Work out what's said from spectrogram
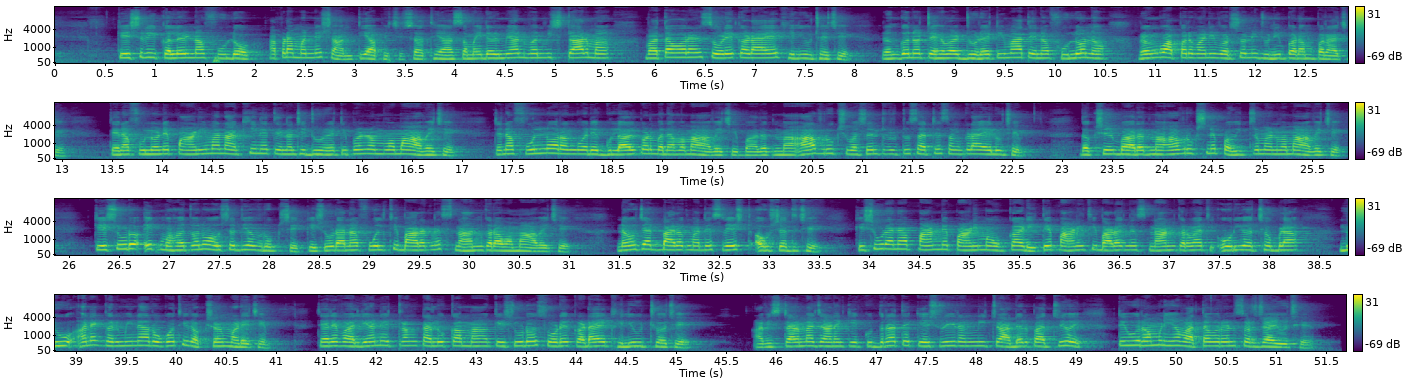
કેસરી કલરના ફૂલો આપણા મનને શાંતિ આપે છે. સાથે આ સમય દરમિયાન વન વિસ્તારમાં વાતાવરણ સોળે કળાએ ખીલી ઉઠે છે. રંગોનો તહેવાર ધૂળેટીમાં તેના ફૂલોનો રંગ વાપરવાની વર્ષોની જૂની પરંપરા છે. તેના ફૂલોને પાણીમાં નાખીને તેનાથી ધૂળેટી પણ રમવામાં આવે છે. તેના ફૂલનો રંગ વડે ગુલાલ પણ બનાવવામાં આવે છે. ભારતમાં આ વૃક્ષ વસંત ઋતુ સાથે સંકળાયેલું છે. દક્ષિણ ભારતમાં આ વૃક્ષને પવિત્ર માનવામાં આવે છે. કેસુડો એક મહત્વનું ઔષધીય વૃક્ષ છે. કેસુડાના ફૂલથી બાળકને સ્નાન કરાવવામાં આવે છે. નવજાત બાળક માટે શ્રેષ્ઠ ઔષધ છે. કેસુડાના પાનને પાણીમાં ઉકાળી તે પાણીથી બાળકને સ્નાન કરવાથી ઓરી, અછબડા, લૂ અને ગરમીના રોગોથી રક્ષણ મળે છે. ત્યારે વાલિયા નેત્રંગ તાલુકામાં કેસુડો સોળે કડાએ ખીલી ઉઠ્યો છે. આ વિસ્તારમાં જાણે કે કુદરતે કેસરી રંગની ચાદર પાથરી હોય તેવું રમણીય વાતાવરણ સર્જાયું છે.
